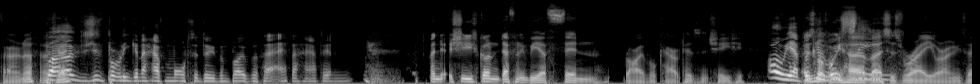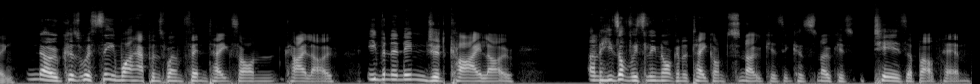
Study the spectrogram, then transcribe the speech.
Fair enough. Okay. But uh, she's probably going to have more to do than Boba Fett ever had in. and she's going to definitely be a Finn rival character, isn't she? she oh yeah, because it's not going to be her seen versus Rey or anything. no, because we've seen what happens when Finn takes on Kylo, even an injured Kylo, and he's obviously not going to take on Snoke, is he? Because Snoke is tiers above him,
